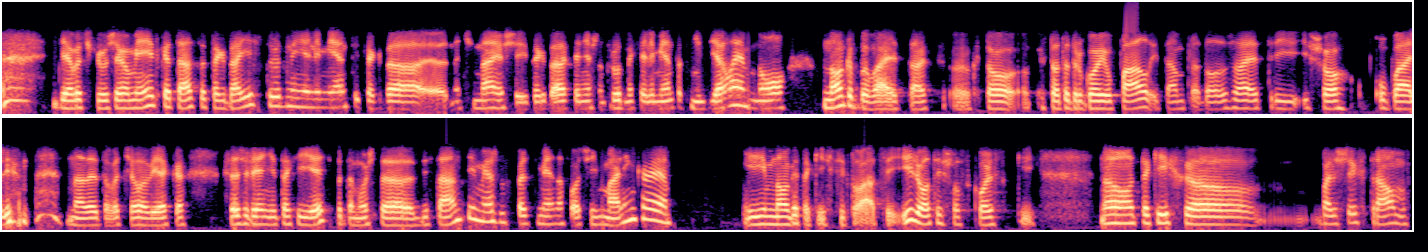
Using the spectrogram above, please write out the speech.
девочки уже умеют кататься, тогда есть трудные элементы, когда э, начинающие, тогда, конечно, трудных элементов не делаем, но много бывает так, э, кто кто-то другой упал и там продолжает три еще упали на этого человека. К сожалению, так и есть, потому что дистанция между спортсменов очень маленькая, и много таких ситуаций. И лед еще скользкий. Но таких э, больших травм,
